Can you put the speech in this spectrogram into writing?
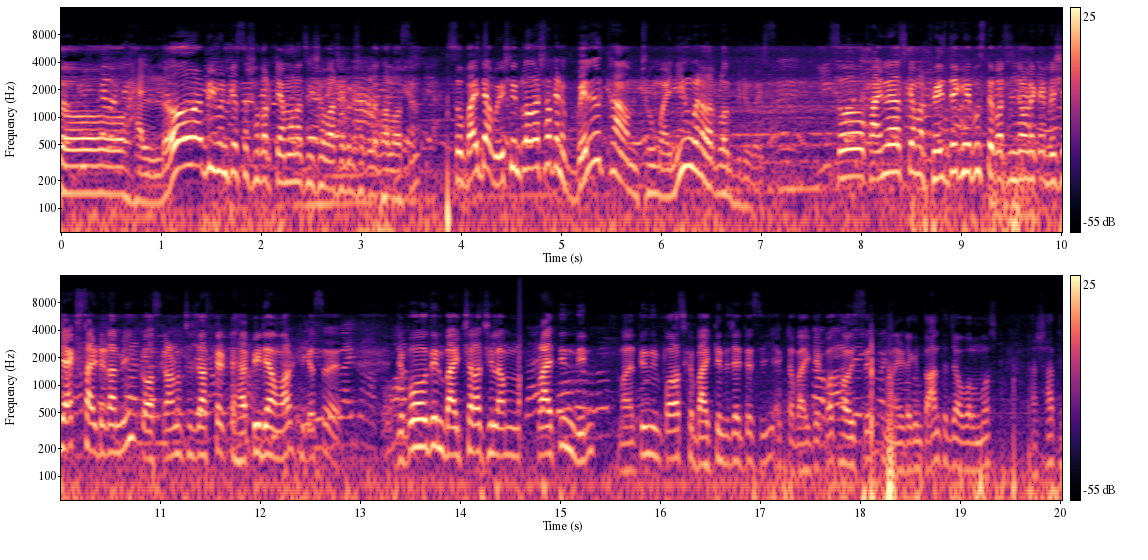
তো হ্যালো এভরিওয়ান কেস সবার কেমন আছেন? সব আশা করি সকলে ভালো আছেন। So by the wasting blogger সকেন welcome to my new another blog video guys so finally আজকে আমার ফেস দেখে বুঝতে পারছেন যে অনেক বেশি এক্সাইটেড আমি কজ কারণ হচ্ছে আজকে একটা হ্যাপি ডে আমার, ঠিক আছে? যে বহুদিন বাইক চালাচ্ছিলাম প্রায় তিন দিন মানে তিন দিন পর আজকে বাইক কিনতে চাইতেছি, একটা বাইকের কথা হয়েছে মানে এটা কিন্তু আনতে যাব অলমোস্ট আর সাথে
